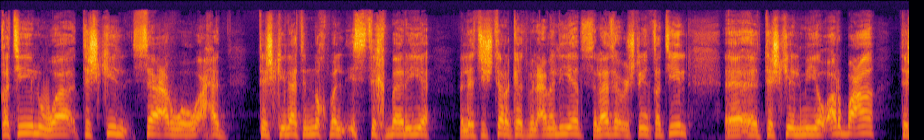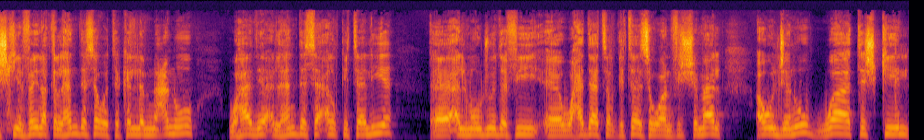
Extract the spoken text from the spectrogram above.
قتيل وتشكيل ساعر وهو أحد تشكيلات النخبة الاستخبارية التي اشتركت بالعملية. 23 قتيل آه، تشكيل 104 تشكيل فيلق الهندسة وتكلمنا عنه. وهذا الهندسة القتالية آه، الموجودة في آه، وحدات القتال سواء في الشمال أو الجنوب. وتشكيل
